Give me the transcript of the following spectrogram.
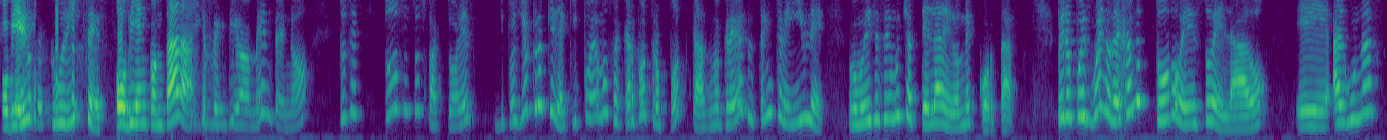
o bien que tú dices, o bien contada, efectivamente, ¿no? Entonces, todos estos factores, pues yo creo que de aquí podemos sacar para otro podcast, ¿no crees? Está increíble. Como dices, hay mucha tela de dónde cortar. Pero pues bueno, dejando todo esto de lado, eh, algunas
